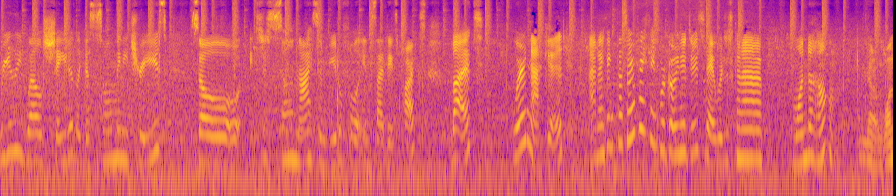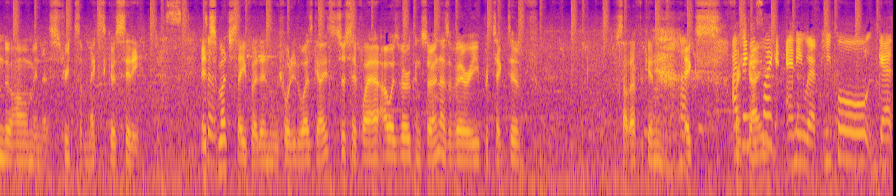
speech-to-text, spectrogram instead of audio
really well shaded, like there's so many trees. So it's just so nice and beautiful inside these parks. But we're knackered and I think that's everything we're going to do today. We're just gonna wander home. We're gonna wander home in the streets of Mexico City. Yes. It's So- much safer than we thought it was, guys. Just FYI, I was very concerned as a very protective South African ex I think guy. it's like anywhere. People get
